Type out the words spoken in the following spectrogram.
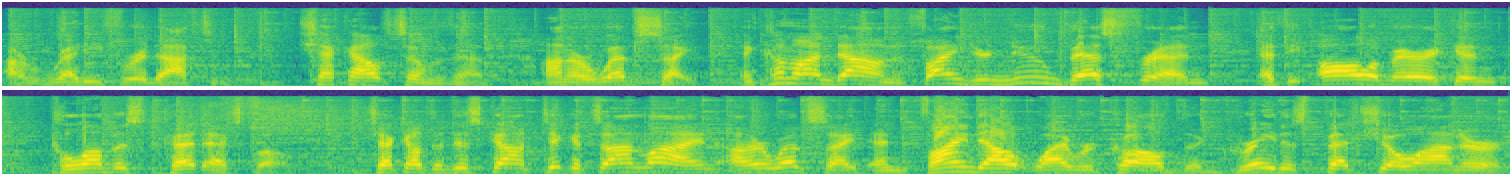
are ready for adoption. Check out some of them on our website and come on down and find your new best friend at the All American Columbus Pet Expo. Check out the discount tickets online on our website and find out why we're called the greatest pet show on earth.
